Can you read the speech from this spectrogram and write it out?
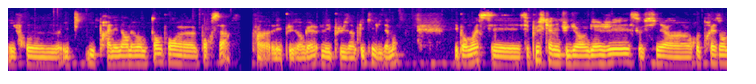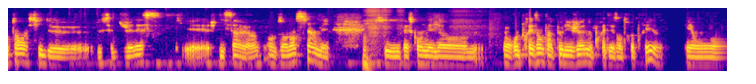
ils, feront, ils, prennent énormément de temps pour, euh, pour ça, enfin les plus, les plus impliqués évidemment. Et pour moi, c'est plus qu'un étudiant engagé, c'est aussi un représentant aussi de, de, cette jeunesse, qui est, je dis ça hein, en faisant l'ancien, mais qui, parce qu'on est dans, on représente un peu les jeunes auprès des entreprises et on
